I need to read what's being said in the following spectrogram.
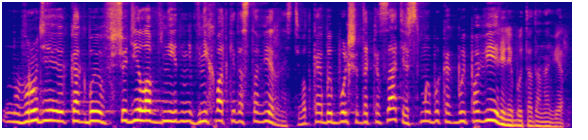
Ну, вроде как бы все дело в, не, в нехватке достоверности. Вот как бы больше доказательств мы бы как бы поверили бы тогда, наверное.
